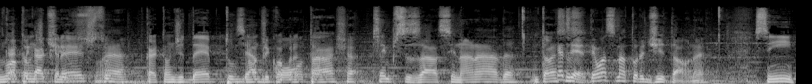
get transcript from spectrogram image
no cartão de crédito, É. cartão de débito, Você abre cobra conta, taxa. sem precisar assinar nada. Então Quer essas- dizer, tem uma assinatura digital, né? Sim,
